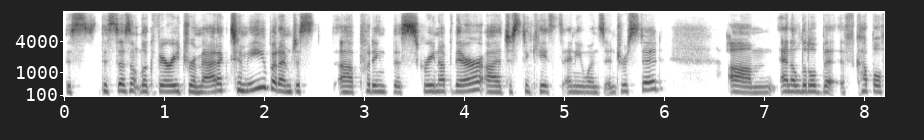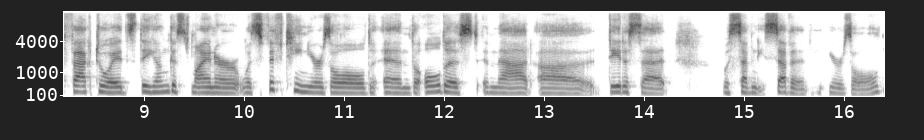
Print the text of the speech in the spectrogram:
this, this doesn't look very dramatic to me, but I'm just uh, putting this screen up there uh, just in case anyone's interested. Um, and a little bit, a couple factoids, the youngest miner was 15 years old and the oldest in that uh, data set was 77 years old.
